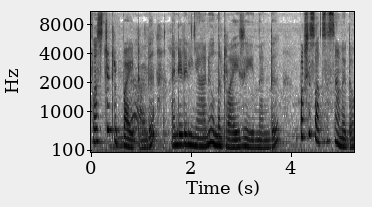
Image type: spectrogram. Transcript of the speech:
ഫസ്റ്റ് ട്രിപ്പായിട്ടുണ്ട് അതിന്റെ ഇടയിൽ ഞാനും ഒന്ന് ട്രൈ ചെയ്യുന്നുണ്ട്. പക്ഷെ സക്സസ് ആണ് കേട്ടോ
